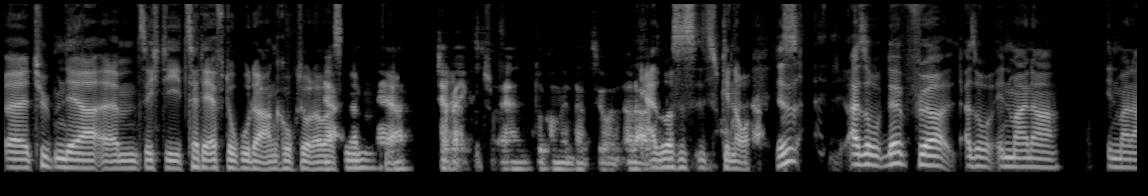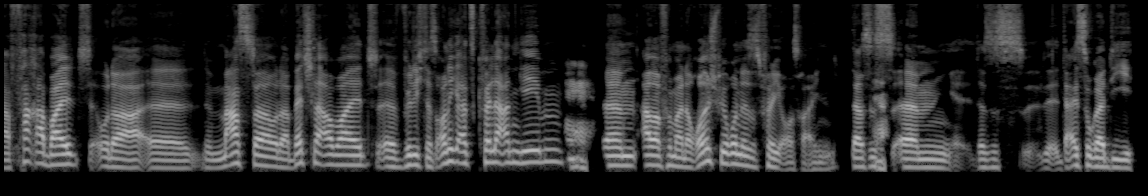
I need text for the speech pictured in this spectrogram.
äh, Typen, der ähm, sich die ZDF Doku da anguckte oder ja, was. Ne? Ja. Terra äh, Dokumentation oder ja, sowas ist, ist genau. Das ist also ne, für also in meiner in meiner Facharbeit oder äh, Master- oder Bachelorarbeit äh, würde ich das auch nicht als Quelle angeben. Mhm. Ähm, aber für meine Rollenspielrunde ist es völlig ausreichend. Das ist, ja. ähm, das ist, da ist sogar die,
